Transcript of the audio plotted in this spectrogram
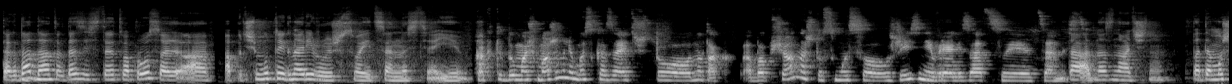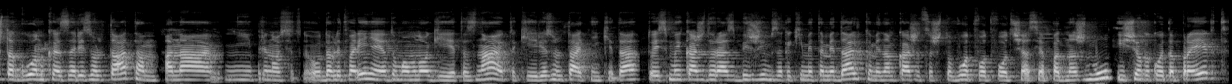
Тогда да, тогда здесь стоит вопрос, а, а, а почему ты игнорируешь свои ценности? И... Как ты думаешь, можем ли мы сказать, что, ну так, обобщенно, что смысл жизни в реализации ценностей? Да, однозначно. Потому что гонка за результатом, она не приносит удовлетворения. Я думаю, многие это знают, такие результатники, да. То есть мы каждый раз бежим за какими-то медальками, нам кажется, что вот-вот-вот сейчас я поднажму, еще какой-то проект,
